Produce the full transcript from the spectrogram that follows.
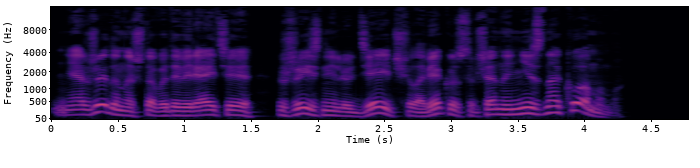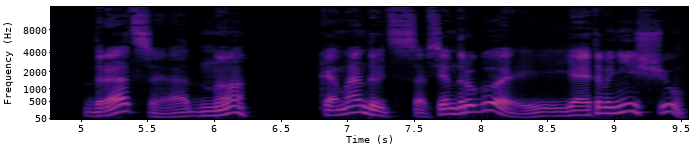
«Неожиданно, что вы доверяете жизни людей человеку совершенно незнакомому. Драться — одно, командовать — совсем другое, и я этого не ищу».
